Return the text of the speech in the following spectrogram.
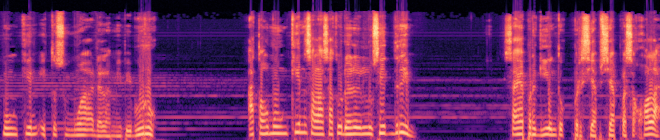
Mungkin itu semua adalah mimpi buruk. Atau mungkin salah satu dari lucid dream. Saya pergi untuk bersiap-siap ke sekolah.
